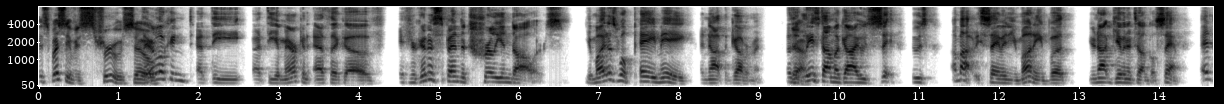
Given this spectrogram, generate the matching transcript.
Especially if it's true. So They're looking at the at the American ethic of if you're going to spend a trillion dollars, you might as well pay me and not the government. Because Yeah. at least I'm a guy who's who's I'm not saving you money, but you're not giving it to Uncle Sam. And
